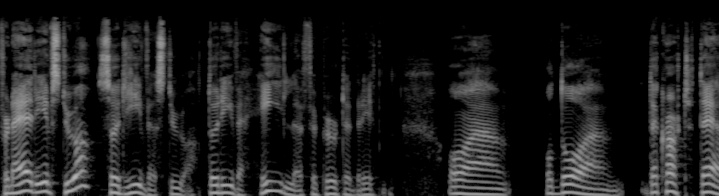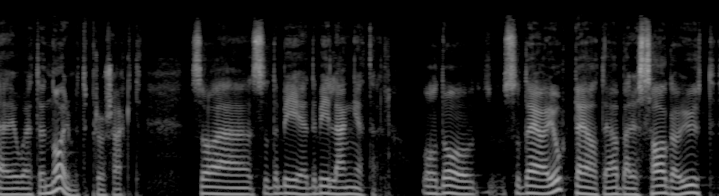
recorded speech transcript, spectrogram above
For når jeg river stua, så river stua. Da river hele forpulte driten. Og, eh, og, da Det er klart, det er jo et enormt prosjekt. Så, eh, så det, blir, det, blir, lenge til. Da, så det jeg har gjort, er at jeg har bare saga ut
